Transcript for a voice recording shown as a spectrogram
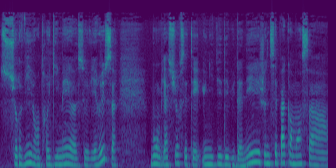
survivre entre guillemets euh, ce virus. Bon, bien sûr, c'était une idée début d'année. Je ne sais pas comment ça,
